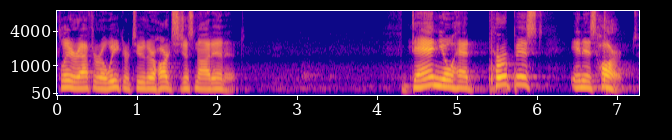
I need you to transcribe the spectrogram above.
clear after a week or two their heart's just not in it. Daniel had purposed in his heart.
